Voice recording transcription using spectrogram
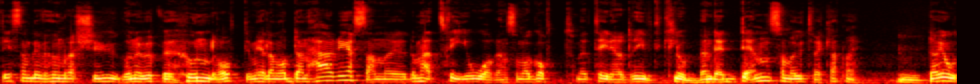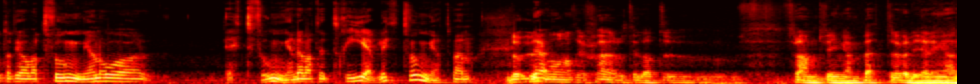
90, sen blev vi 120 och nu är vi uppe i 180 medlemmar. Och den här resan, eh, de här tre åren som har gått med tiden jag har drivit klubben, det är den som har utvecklat mig. Mm. Det har gjort att jag har varit tvungen att är tvungen. Det har varit ett trevligt tvunget men... Du har utmanat dig själv till att eh, framtvinga bättre värderingar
